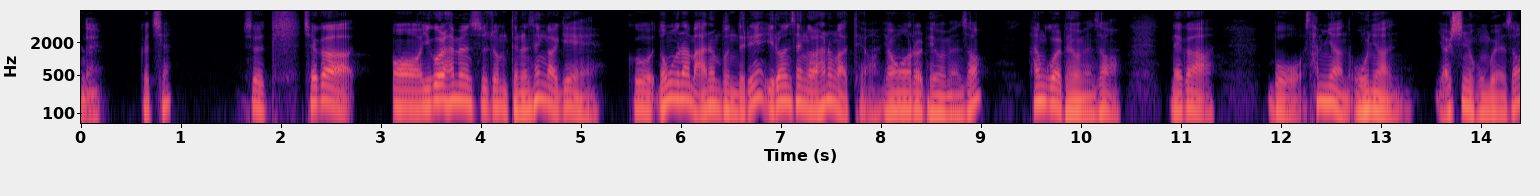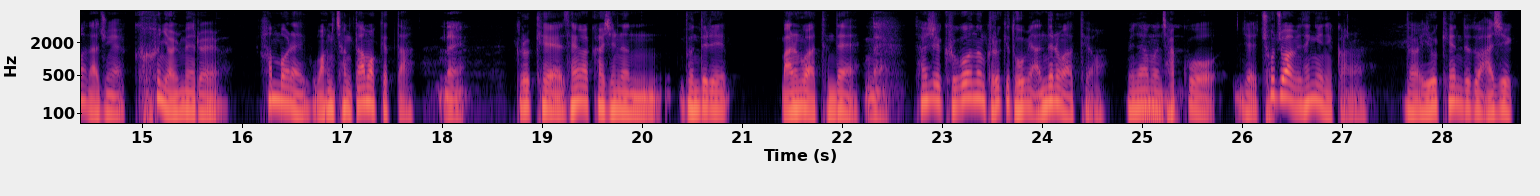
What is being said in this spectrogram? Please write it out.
네. 그렇지? 그래서 제가 어 이걸 하면서 좀 드는 생각이 그 너무나 많은 분들이 이런 생각을 하는 것 같아요. 영어를 배우면서 한국어를 배우면서 내가 뭐 3년, 5년 열심히 공부해서 나중에 큰 열매를 한 번에 왕창 따먹겠다. 네. 그렇게 생각하시는 분들이 많은 것 같은데 네. 사실 그거는 그렇게 도움이 안 되는 것 같아요. 왜냐하면 음. 자꾸 이제 초조함이 생기니까는 내가 이렇게 했는데도 아직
